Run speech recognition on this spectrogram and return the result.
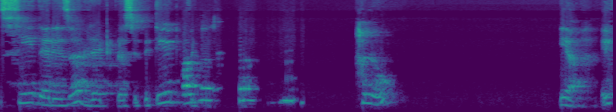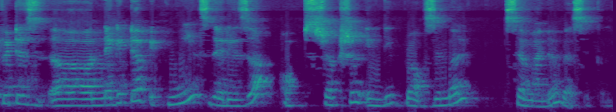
see there is a red precipitate. Hello? Yeah, if it is uh, negative, it means there is a obstruction in the proximal seminal vesicle.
